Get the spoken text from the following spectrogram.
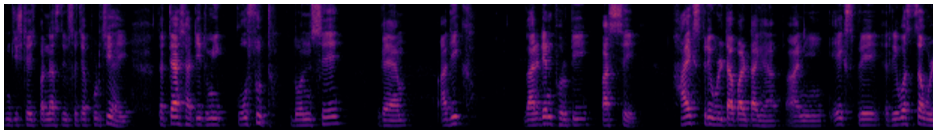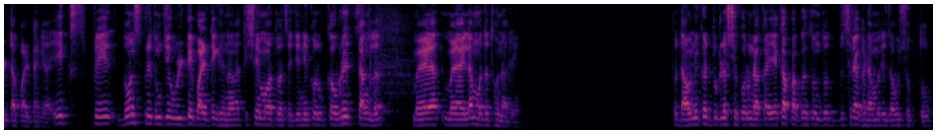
तुमची स्टेज पन्नास दिवसाच्या पुढची आहे तर त्यासाठी तुम्ही कोसूट दोनशे ग्रॅम अधिक गार्डियन फोर्टी पाचशे. हा एक स्प्रे उलटा पालटा घ्या आणि एक स्प्रे रिवर्सचा उलटा पालटा घ्या. एक स्प्रे दोन स्प्रे तुमचे उलटे पालटे घेणं अतिशय महत्त्वाचं आहे जेणेकरून कव्हरेज चांगलं मिळा मिळायला मदत होणार आहे. तो डावणीकडे दुर्लक्ष करू नका. एका पाकळीतून तो दुसऱ्या घडामध्ये जाऊ शकतो.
